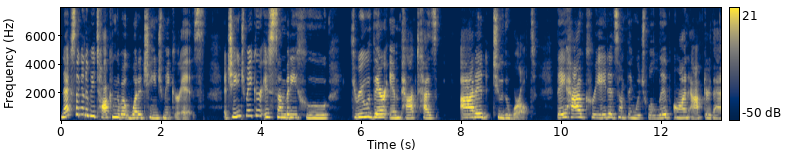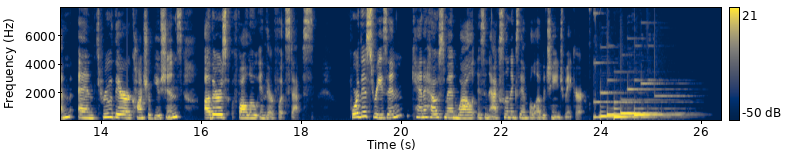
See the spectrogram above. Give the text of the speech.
Next, I'm going to be talking about what a change maker is. A change maker is somebody who, through their impact, has added to the world. They have created something which will live on after them, and through their contributions, others follow in their footsteps. For this reason, Canna House Manuel is an excellent example of a change maker.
